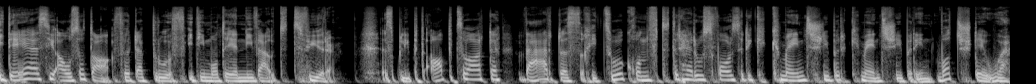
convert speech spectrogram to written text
Ideen sind also da, für diesen Beruf in die moderne Welt zu führen. Es bleibt abzuwarten, wer das sich in Zukunft der Herausforderung Gemeindeschreiber, Gemeindeschreiberin stellen will.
